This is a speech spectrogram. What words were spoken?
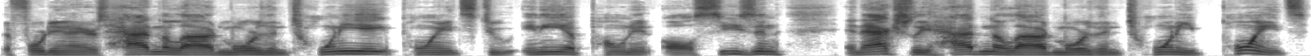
The 49ers hadn't allowed more than 28 points to any opponent all season and actually hadn't allowed more than 20 points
